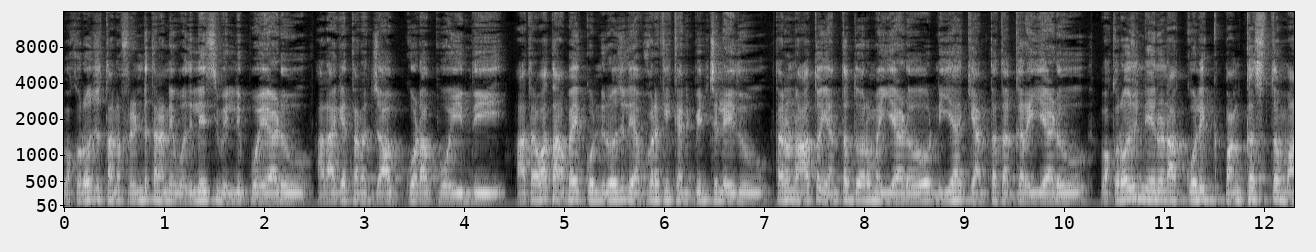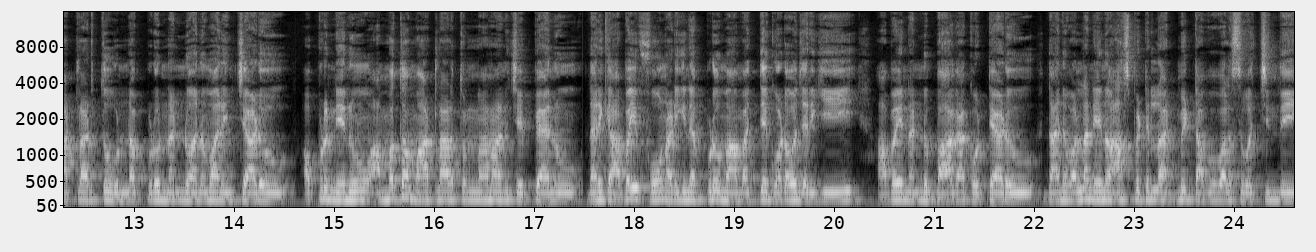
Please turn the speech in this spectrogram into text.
ఒకరోజు తన ఫ్రెండ్ తనని వదిలేసి వెళ్ళిపోయాడు అలాగే తన జాబ్ కూడా పోయింది. ఆ తర్వాత అబ్బాయి కొన్ని రోజులు ఎవ్వరికి కనిపించలేదు. తను నాతో ఎంత దూరం అయ్యాడో నియాకి అంత దగ్గరయ్యాడు. ఒకరోజు నేను నా కొలిగ్ పంకజ్తో మాట్లాడుతూ ఉన్నప్పుడు నన్ను అనుమానించాడు. అప్పుడు నేను అమ్మతో మాట్లాడుతున్నాను అని చెప్పాను. దానికి అబ్బాయి ఫోన్ అడిగినప్పుడు మా మధ్య గొడవ జరిగి అభయ్ నన్ను బాగా కొట్టాడు. దానివల్ల నేను హాస్పిటల్లో అడ్మిట్ అవ్వవలసి వచ్చింది.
